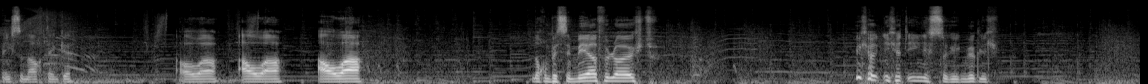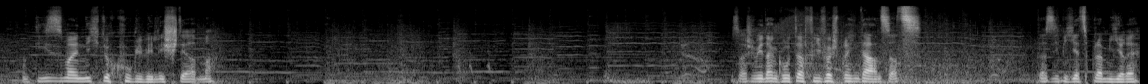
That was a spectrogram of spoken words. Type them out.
wenn ich so nachdenke. Aua, aua, aua. Noch ein bisschen mehr vielleicht. Ich, ich hätte eh nichts dagegen, wirklich. Und dieses Mal nicht durch Kugelwille sterben. Das war schon wieder ein guter, vielversprechender Ansatz. Dass ich mich jetzt blamiere.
